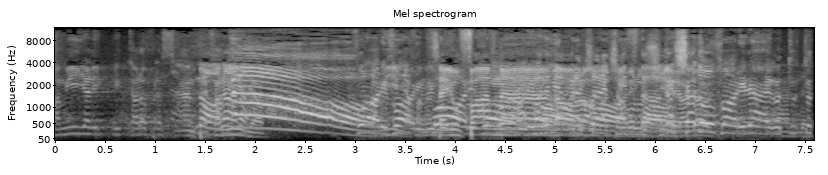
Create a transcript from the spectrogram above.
Famiglia Liccaro per sempre. No, famiglia. no! Fuori, fuori. Sei un fan? fuori, fuori, fuori, fuori. Lasciatelo fuori, dai, con tutto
